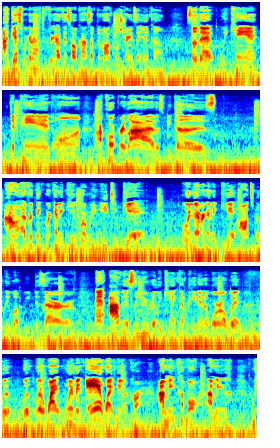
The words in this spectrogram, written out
I guess we're gonna have to figure out this whole concept of multiple streams of income so that we can't depend on our corporate lives because I don't ever think we're gonna get where we need to get we're never to get ultimately what we deserve. And obviously, we really can't compete in a world with, with, with where white women and white men are crying. I mean, come on. I mean, we,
